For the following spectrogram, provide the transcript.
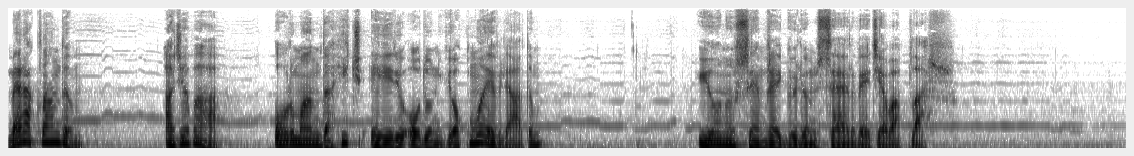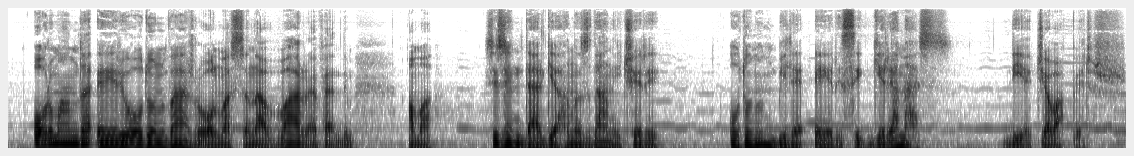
Meraklandım. Acaba ormanda hiç eğri odun yok mu evladım? Yunus Emre gülümser ve cevaplar. Ormanda eğri odun var olmasına var efendim. Ama sizin dergahınızdan içeri odunun bile eğrisi giremez diye cevap verir.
